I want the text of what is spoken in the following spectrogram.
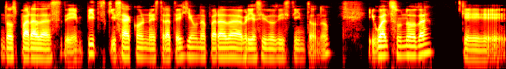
dos paradas de pits. Quizá con estrategia una parada habría sido distinto, ¿no? Igual Tsunoda, que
